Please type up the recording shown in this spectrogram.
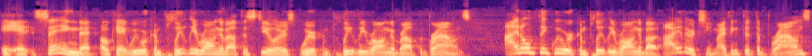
it's saying that okay, we were completely wrong about the Steelers, we were completely wrong about the Browns. I don't think we were completely wrong about either team. I think that the Browns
